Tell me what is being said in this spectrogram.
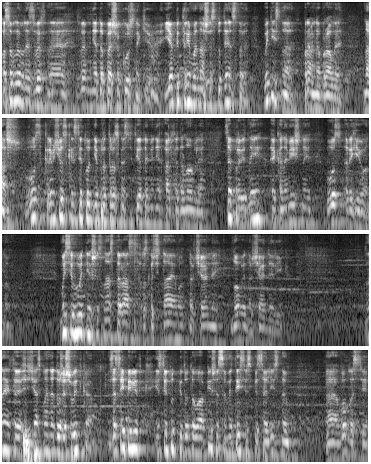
Особливе е, звернення до першокурсників. Я підтримую наше студентство. Ви дійсно правильно брали наш вуз, Кремчуцький інститут Дніпропетровського інституту імені Альфреда Нобеля. Це провідний економічний вуз регіону. Ми сьогодні 16 раз розпочинаємо навчальний, новий навчальний рік. Знаєте, час мене дуже швидко. За цей період інститут підготував більше 7 тисяч спеціалістів е, в області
